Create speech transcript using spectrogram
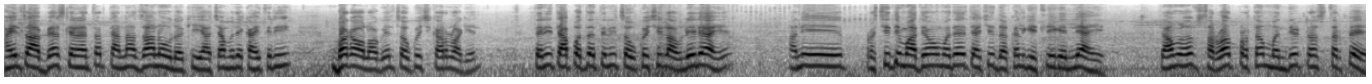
फाईलचा अभ्यास केल्यानंतर त्यांना जाणवलं की याच्यामध्ये काहीतरी बघावं लागेल चौकशी करावं लागेल. त्यांनी त्या पद्धतीने चौकशी लावलेली आहे. आणि प्रसिद्धी माध्यमामध्ये त्याची दखल घेतली गेलेली आहे. त्यामुळं सर्वात प्रथम मंदिर ट्रस्टतर्फे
